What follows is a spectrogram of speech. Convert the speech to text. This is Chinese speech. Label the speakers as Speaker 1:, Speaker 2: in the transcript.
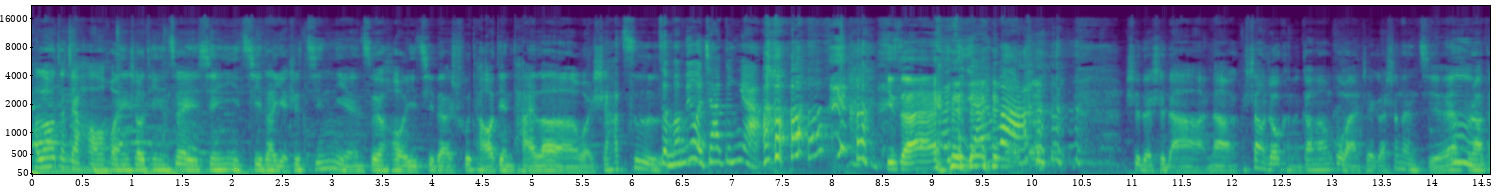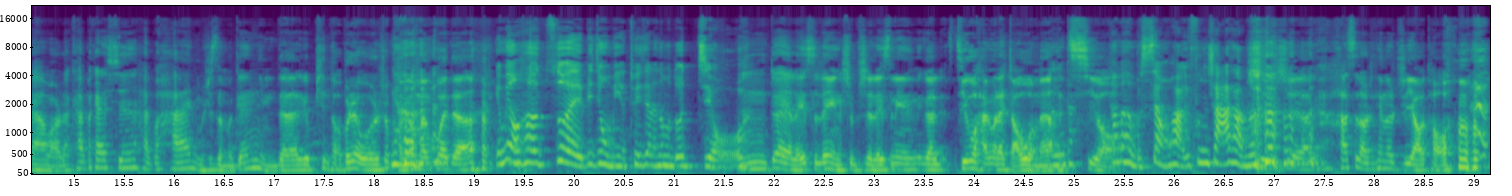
Speaker 1: Hello，大家好，欢迎收听最新一期的，也是今年最后一期的出逃电台了。我是哈次，
Speaker 2: 怎么没有加更呀？
Speaker 1: 闭嘴。
Speaker 2: 自己来吧。
Speaker 1: 是的，是的啊。那上周可能刚刚过完这个圣诞节，不知道大家玩的开不开心，嗨不嗨？你们是怎么跟你们的这个姘头，不是，我是说朋友们过的？
Speaker 2: 有没有喝醉？毕竟我们也推荐了那么多酒。
Speaker 1: 嗯，对，雷司令是不是？雷司令那个机构还没有来找我们，很气哦。
Speaker 2: 他们很不像话，就封杀他们。
Speaker 1: 是是，哈斯老师听了直摇头。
